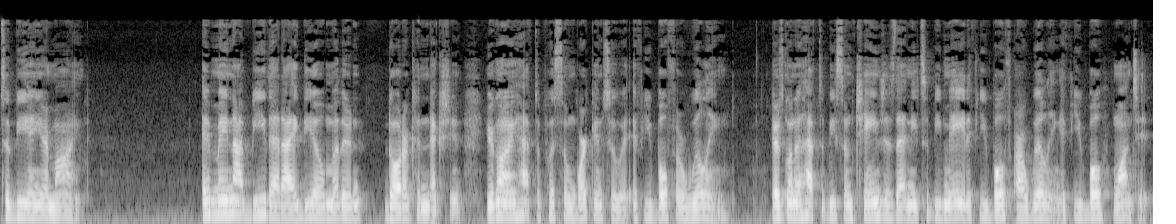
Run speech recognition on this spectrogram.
to be in your mind. It may not be that ideal mother daughter connection. You're going to have to put some work into it if you both are willing. There's going to have to be some changes that need to be made if you both are willing, if you both want it.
